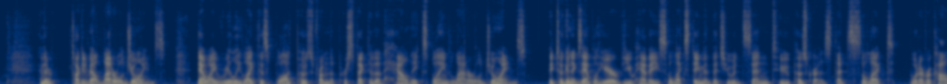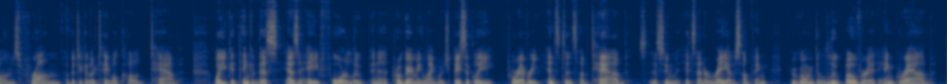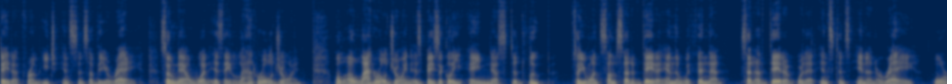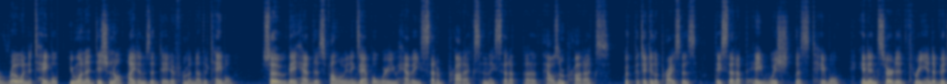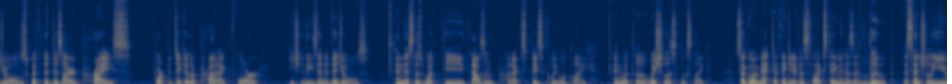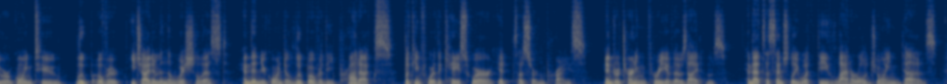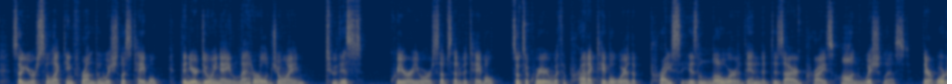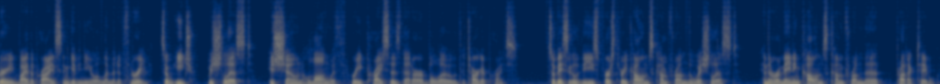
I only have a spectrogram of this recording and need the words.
and they're talking about lateral joins. Now, I really like this blog post from the perspective of how they explained lateral joins. They took an example here of you have a select statement that you would send to Postgres that select whatever columns from a particular table called tab. Well, you could think of this as a for loop in a programming language. Basically, for every instance of tab, assume it's an array of something, you're going to loop over it and grab data from each instance of the array. So now what is a lateral join? Well, a lateral join is basically a nested loop. So you want some set of data and then within that set of data or that instance in an array or row in a table, you want additional items of data from another table. So they have this following example where you have a set of products and they set up a thousand products with particular prices. They set up a wish list table and inserted three individuals with the desired price for a particular product for each of these individuals. And this is what the thousand products basically look like and what the wish list looks like. So going back to thinking of a select statement as a loop, essentially you are going to loop over each item in the wish list and then you're going to loop over the products looking for the case where it's a certain price and returning three of those items. And that's essentially what the lateral join does. So you're selecting from the wish list table, then you're doing a lateral join to this query or subset of a table. So it's a query with a product table where the price is lower than the desired price on wish list. They're ordering by the price and giving you a limit of three. So each wish list is shown along with three prices that are below the target price. So basically, these first three columns come from the wish list, and the remaining columns come from the product table.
